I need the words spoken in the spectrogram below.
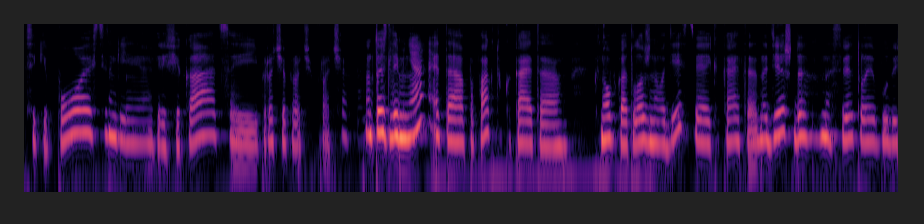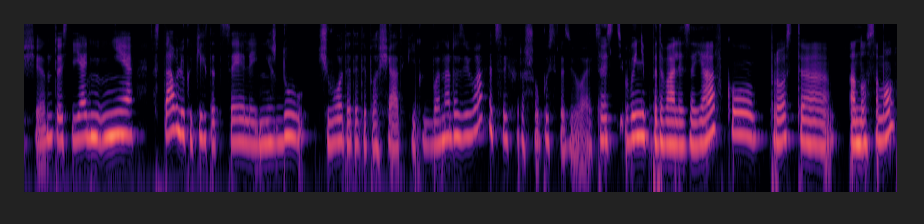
всякие постинги, верификации и прочее, прочее, прочее. Ну, то есть для меня это по факту какая-то кнопка отложенного действия и какая-то надежда на светлое будущее. Ну, то есть я не ставлю каких-то целей, не жду чего-то от этой площадки. Как бы она развивается, и хорошо, пусть развивается. То есть вы не подавали заявку, просто оно само?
